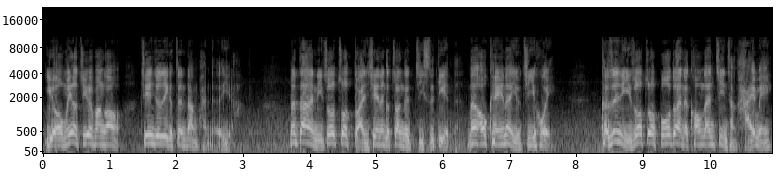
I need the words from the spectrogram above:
有没有机会放空？今天就是一个震荡盘而已啦。那当然，你说做短线那个赚个几十点的，那 OK，那有机会。可是你说做波段的空单进场还没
